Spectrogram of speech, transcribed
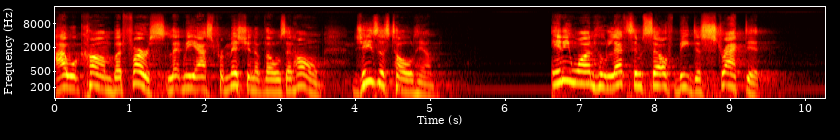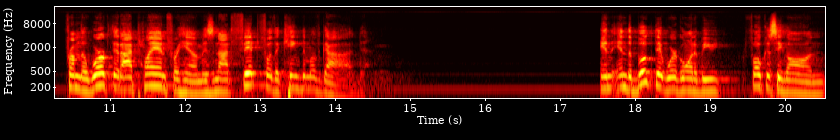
I will come, but first let me ask permission of those at home. Jesus told him, Anyone who lets himself be distracted from the work that I plan for him is not fit for the kingdom of God. In, in the book that we're going to be focusing on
